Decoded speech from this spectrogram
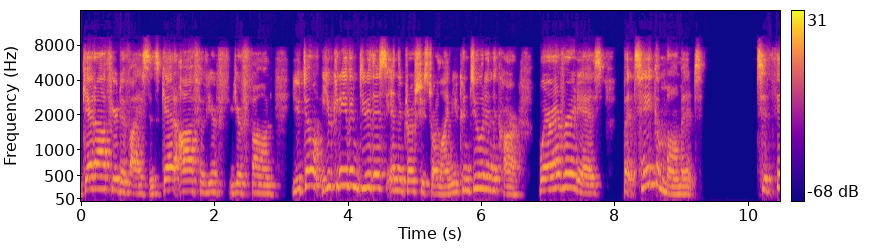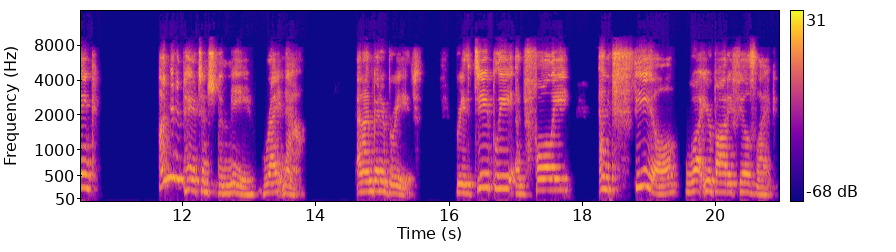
get off your devices. Get off of your your phone. You don't you can even do this in the grocery store line. You can do it in the car wherever it is. But take a moment to think i'm going to pay attention to me right now and i'm going to breathe. Breathe deeply and fully and feel what your body feels like.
